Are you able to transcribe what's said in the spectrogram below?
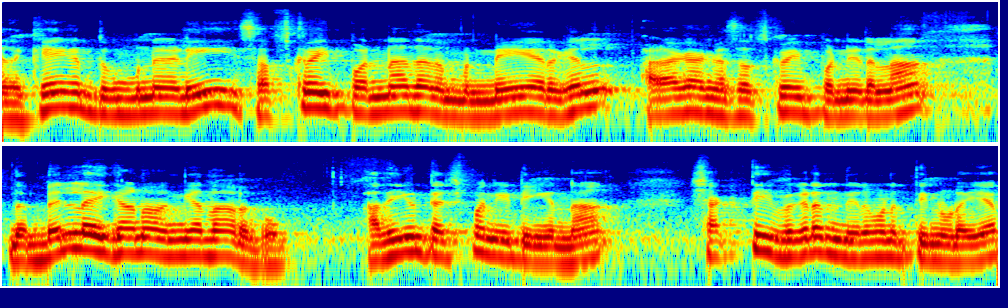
இதை கேட்குறதுக்கு முன்னாடி சப்ஸ்கிரைப் பண்ணாத நம்ம நேயர்கள் அழகாக அங்கே சப்ஸ்கிரைப் பண்ணிடலாம். இந்த பெல் ஐக்கானும் அங்கே தான் இருக்கும். அதையும் டச் பண்ணிட்டீங்கன்னா சக்தி விகடன் நிறுவனத்தினுடைய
